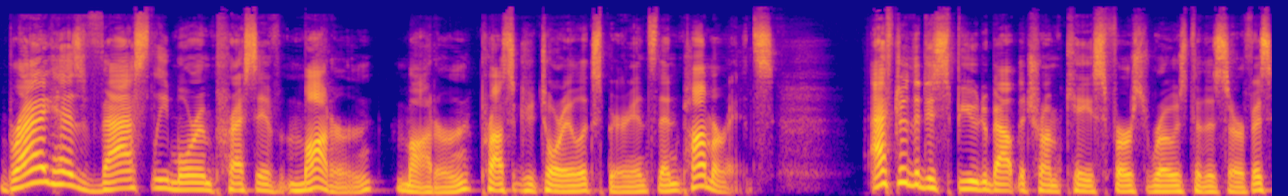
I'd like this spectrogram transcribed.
Bragg has vastly more impressive modern, modern prosecutorial experience than Pomerantz. After the dispute about the Trump case first rose to the surface,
